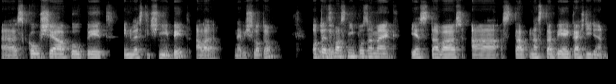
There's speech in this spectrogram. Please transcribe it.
Eh, zkoušel koupit investiční byt, ale nevyšlo to. Otec mhm. vlastní pozemek, je stavař a stav, na stavbě je každý den.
